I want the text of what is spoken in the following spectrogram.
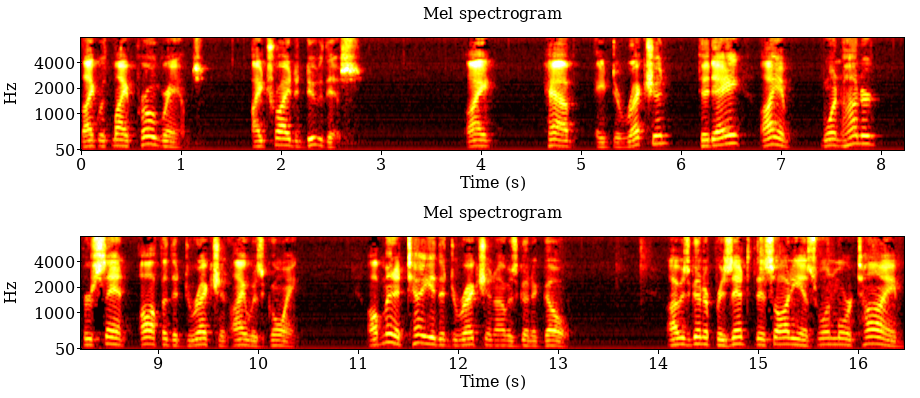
Like with my programs, I try to do this. I have a direction. Today, I am 100% off of the direction I was going. I'm going to tell you the direction I was going to go. I was going to present to this audience one more time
